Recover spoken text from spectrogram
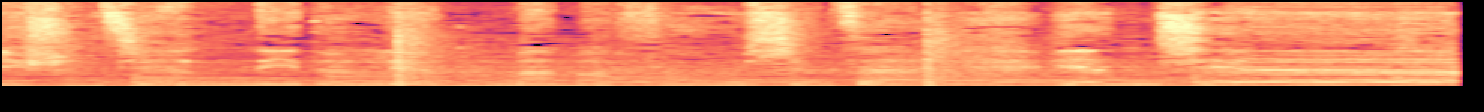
一瞬间你的脸慢慢浮现在眼前。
